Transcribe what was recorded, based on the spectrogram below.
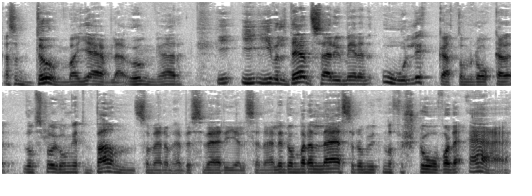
Alltså dumma jävla ungar. I, I Evil Dead så är det ju mer en olycka att de råkar De slår igång ett band som är de här besvärjelserna. Eller de bara läser dem utan att förstå vad det är.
